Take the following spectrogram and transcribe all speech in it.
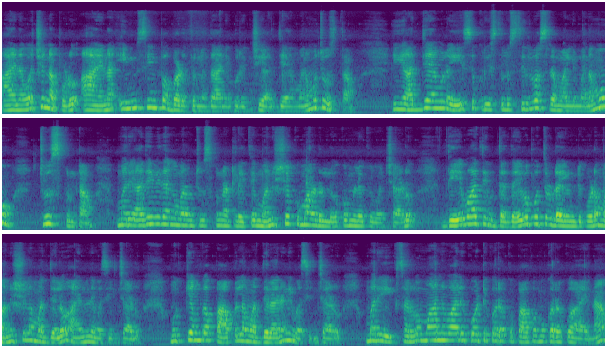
ఆయన వచ్చినప్పుడు ఆయన హింసింపబడుతున్న దాని గురించి అధ్యాయం మనము చూస్తాం. ఈ అధ్యాయంలో యేసుక్రీస్తులు శిల్వ శ్రమల్ని మనము చూసుకుంటాం. మరి అదేవిధంగా మనం చూసుకున్నట్లయితే మనుష్య కుమారుడు లోకంలోకి వచ్చాడు. దేవాతి దైవపుత్రుడై ఉండి కూడా మనుషుల మధ్యలో ఆయన నివసించాడు. ముఖ్యంగా పాపుల మధ్యలో ఆయన నివసించాడు. మరి సర్వమానవాళి కోటి కొరకు పాపము కొరకు ఆయన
